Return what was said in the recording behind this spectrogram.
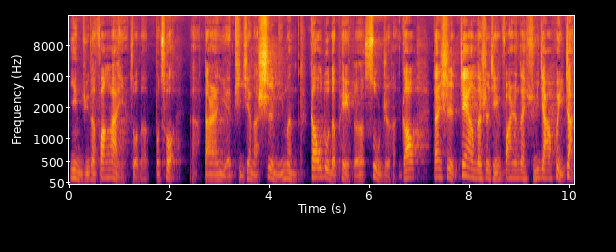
应急的方案也做得不错。啊，当然也体现了市民们高度的配合，素质很高。但是这样的事情发生在徐家汇站，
